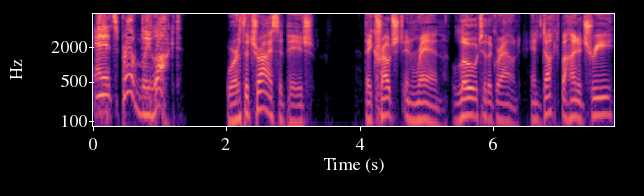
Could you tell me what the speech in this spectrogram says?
and it's probably locked. Worth a try, said Paige. They crouched and ran low to the ground and ducked behind a tree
